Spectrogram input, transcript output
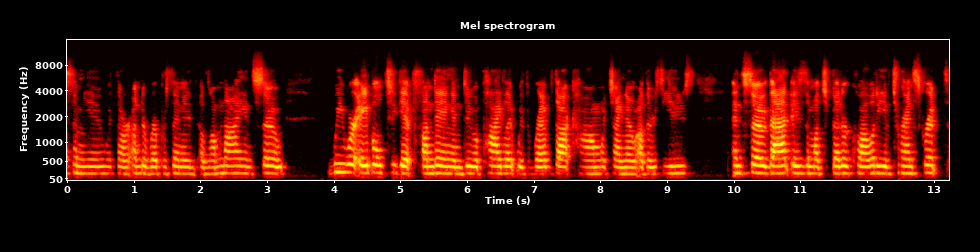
SMU with our underrepresented alumni. And so we were able to get funding and do a pilot with rev.com, which I know others use. And so that is a much better quality of transcript,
